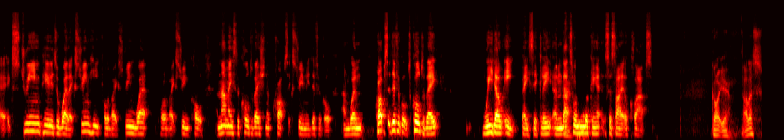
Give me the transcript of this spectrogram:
uh, extreme periods of weather, extreme heat followed by extreme wet followed by extreme cold. And that makes the cultivation of crops extremely difficult. And when crops are difficult to cultivate, we don't eat basically. And that's yeah. when we're looking at societal collapse. Got you. Alice?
